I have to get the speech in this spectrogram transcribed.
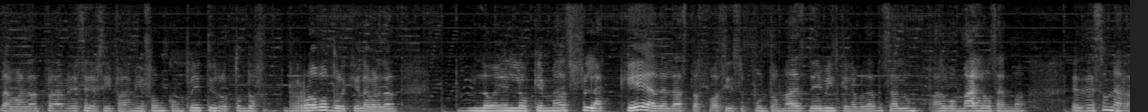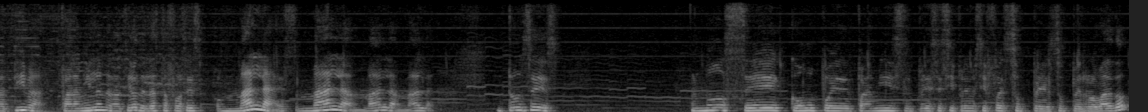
La verdad, para ese sí, para mí fue un completo y rotundo robo porque la verdad, lo en lo que más flaquea de Last of Us y su punto más débil, que la verdad es algo, algo malo, o sea, no, es, su narrativa. Para mí la narrativa de Last of Us es mala, es mala, mala, mala. Entonces, no sé cómo puede, para mí ese, sí, sí fue súper, súper robado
